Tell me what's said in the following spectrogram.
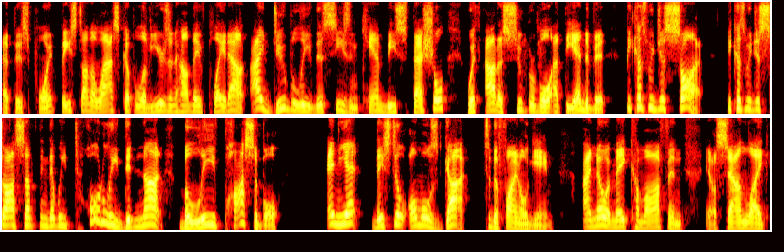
at this point based on the last couple of years and how they've played out. I do believe this season can be special without a Super Bowl at the end of it because we just saw it, because we just saw something that we totally did not believe possible. And yet they still almost got to the final game. I know it may come off and you know sound like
